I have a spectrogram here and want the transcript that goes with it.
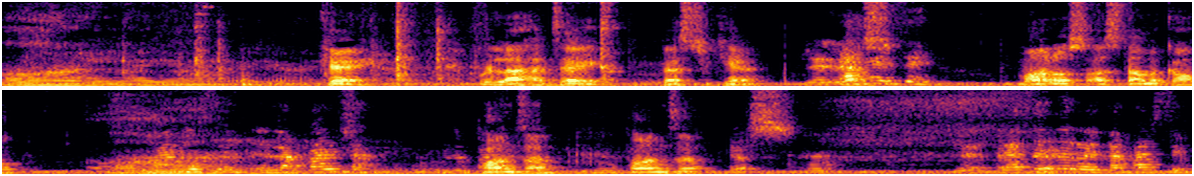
Ay, ay, ay, ay, ay. Okay, relájate best you can. Relájese. Manos a estómago. Manos en, en la panza. Panza. Panza. Yes. Ajá. Trate de relajarse.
